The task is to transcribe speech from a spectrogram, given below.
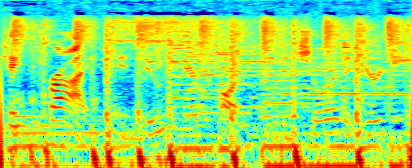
take pride in doing their part to ensure that your needs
